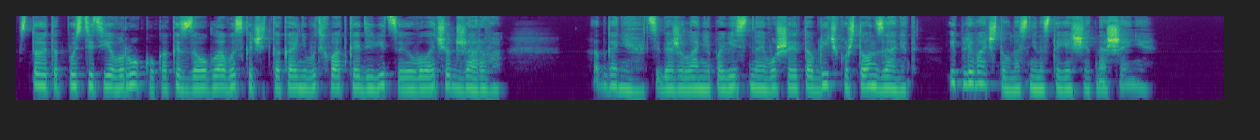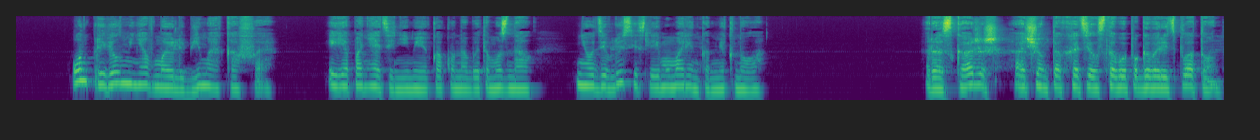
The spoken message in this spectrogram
стоит отпустить его руку, как из-за угла выскочит какая-нибудь хваткая девица и уволочет Жарова. Отгоняю от себя желание повесить на его шею табличку, что он занят, и плевать, что у нас не настоящие отношения. Он привел меня в мое любимое кафе. И я понятия не имею, как он об этом узнал. Не удивлюсь, если ему Маринка намекнула. «Расскажешь, о чем так хотел с тобой поговорить Платон?»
